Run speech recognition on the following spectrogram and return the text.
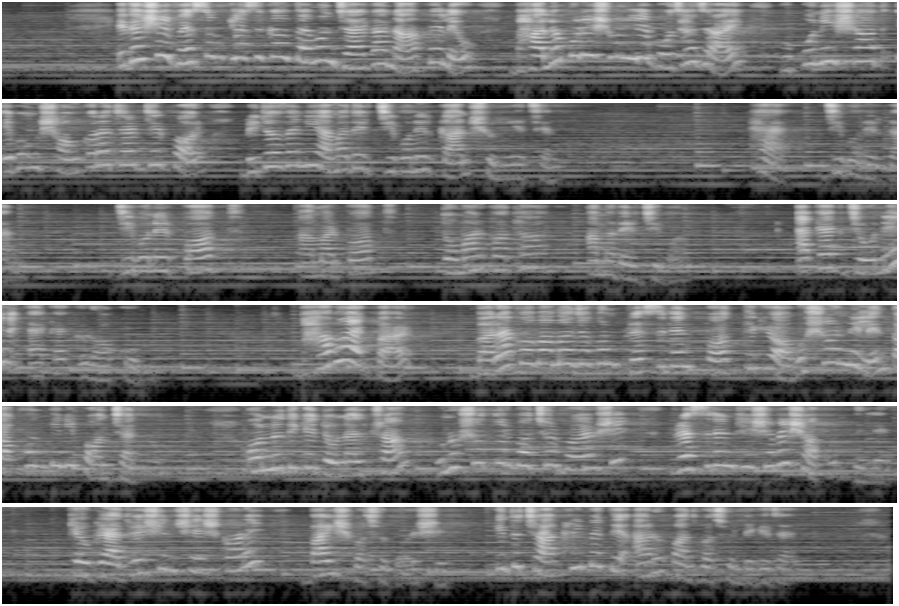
এদেশে ওয়েস্টার্ন ক্লাসিক্যাল তেমন জায়গা না পেলেও ভালো করে শুনলে বোঝা যায় উপনিষদ এবং শঙ্করাচার্যের পর বিটোভেনই আমাদের জীবনের গান শুনিয়েছেন। হ্যাঁ জীবনের গান। জীবনের পথ, আমার পথ, তোমার কথা, আমাদের জীবন। এক এক জনের এক এক রকম। ভাবো একবার, বারাক ওবামা যখন প্রেসিডেন্ট পদ থেকে অবসর নিলেন, তখন তিনি পঞ্চান্ন। অন্যদিকে ডোনাল্ড ট্রাম্প উনসত্তর বছর বয়সে প্রেসিডেন্ট হিসেবে শপথ নিলেন। কেউ গ্রাজুয়েশন শেষ করে বাইশ বছর বয়সে, কিন্তু চাকরি পেতে আরও পাঁচ বছর লেগে যায়।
